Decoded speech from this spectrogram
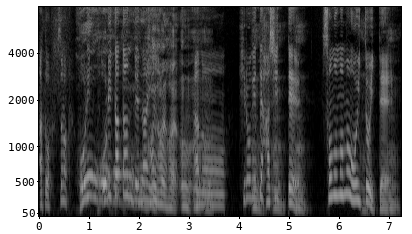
あとその折り折りたたんでない、広げて走って、うんうん。そのまま置いといて、うん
